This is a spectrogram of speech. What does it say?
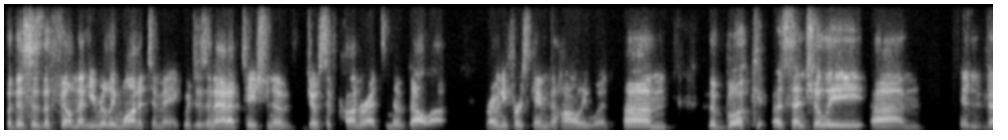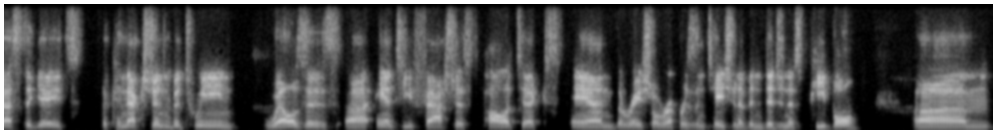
but this is the film that he really wanted to make, which is an adaptation of Joseph Conrad's novella, right when he first came to Hollywood. Um, the book essentially um, investigates the connection between Welles's uh, anti-fascist politics and the racial representation of indigenous people. Um,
